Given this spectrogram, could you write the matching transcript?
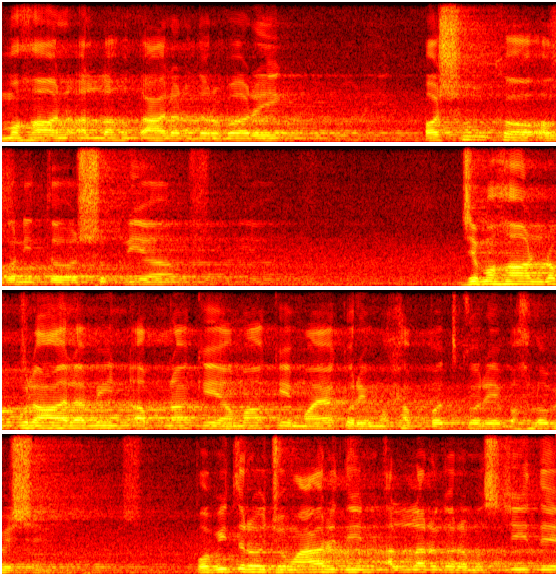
মহান আল্লাহ তাআলার দরবারে অসংখ্য অগণিত শুক্রিয়া। যে মহান রব্বুল আলমিন আপনাকে, আমাকে মায়া করে, মোহাব্বত করে ভালোবেসে পবিত্র জুমার দিন আল্লাহর ঘর মসজিদে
